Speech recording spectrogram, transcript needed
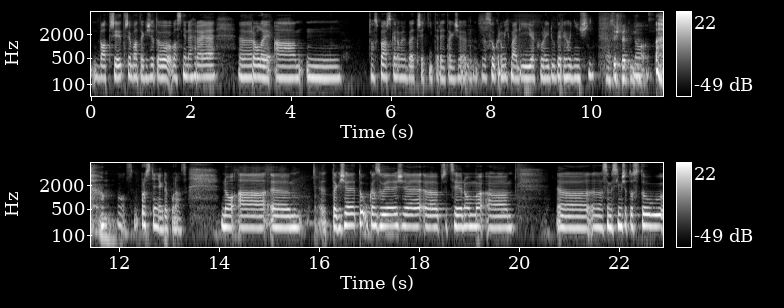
dva, tři třeba, takže to vlastně nehraje roli. A mm, Hospodářské noviny bude třetí tedy, takže ze soukromých médií jako nejdůvěryhodnější. Asi čtvrtý. No, no, prostě někde po nás. No a um, takže to ukazuje, že uh, přeci jenom uh, si myslím, že to s tou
